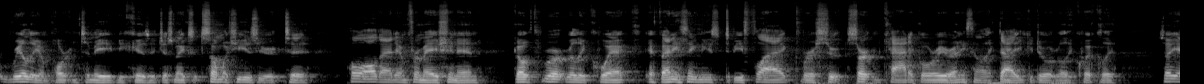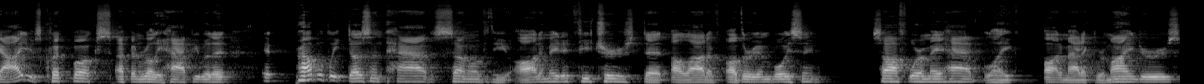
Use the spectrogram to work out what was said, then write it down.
really important to me because it just makes it so much easier to pull all that information in, go through it really quick. If anything needs to be flagged for a certain category or anything like that, you could do it really quickly. So, yeah, I use QuickBooks. I've been really happy with it. It probably doesn't have some of the automated features that a lot of other invoicing software may have, like automatic reminders,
